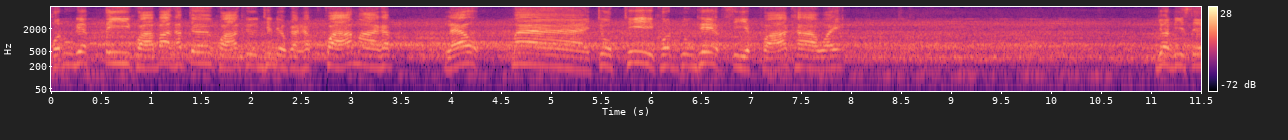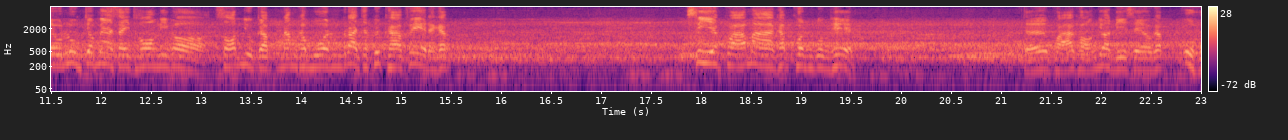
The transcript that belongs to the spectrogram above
คนกรุงเทพตีขวาบ้างครับ เจอขวาคืนเช่นเดียวกันครับ ขวามาครับ แล้วแม่จบที่คนกรุงเทพเสียบขวาคาไว้ ยอดดีเซล ลูกเจ้าแม่ไซทองนี่ก็ซ้อมอยู่กับนำขบวนราชพฤกษ์คาเฟ่นะครับ เสียบขวามาครับคนกรุงเทพ เจอขวาของยอดดีเซลครับโอ้โห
